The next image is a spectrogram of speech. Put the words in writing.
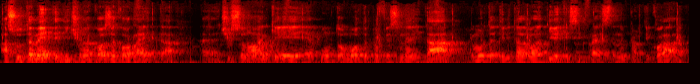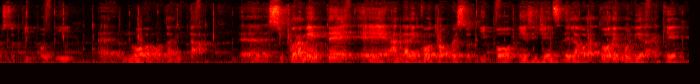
Assolutamente, dici una cosa corretta. Eh, ci sono anche appunto molte professionalità e molte attività lavorative che si prestano in particolare a questo tipo di eh, nuova modalità. Eh, sicuramente eh, andare incontro a questo tipo di esigenze dei lavoratori vuol dire anche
